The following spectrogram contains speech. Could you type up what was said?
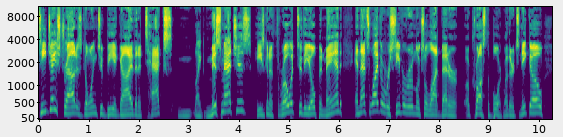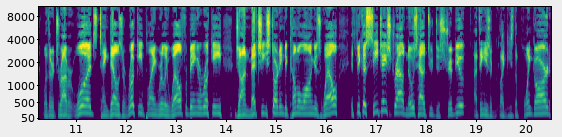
CJ Stroud is going to be a guy that attacks like mismatches. He's going to throw it to the open man, and that's why the receiver room looks a lot better across the board. Whether it's Nico, whether it's Robert Woods, Tank Dell's a rookie playing really well for being a rookie. John Metchie starting to come along as well. It's because CJ Stroud knows how to distribute. I think he's a, like he's the point guard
